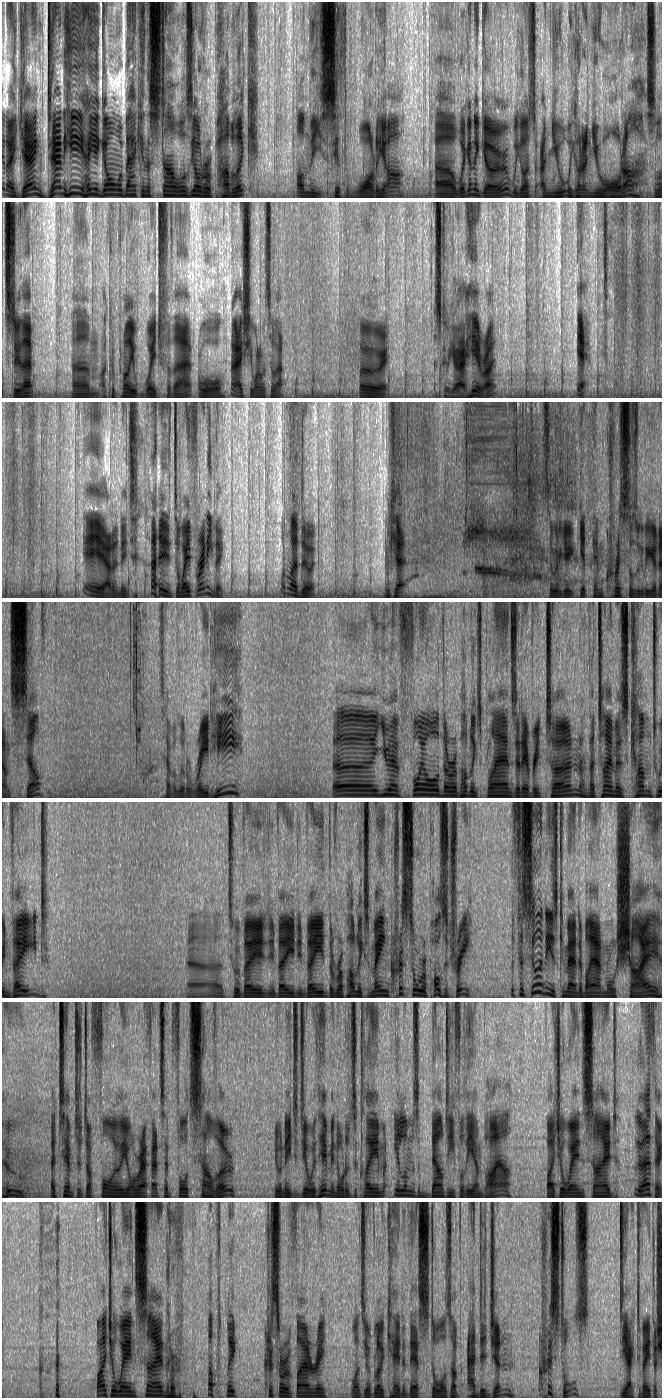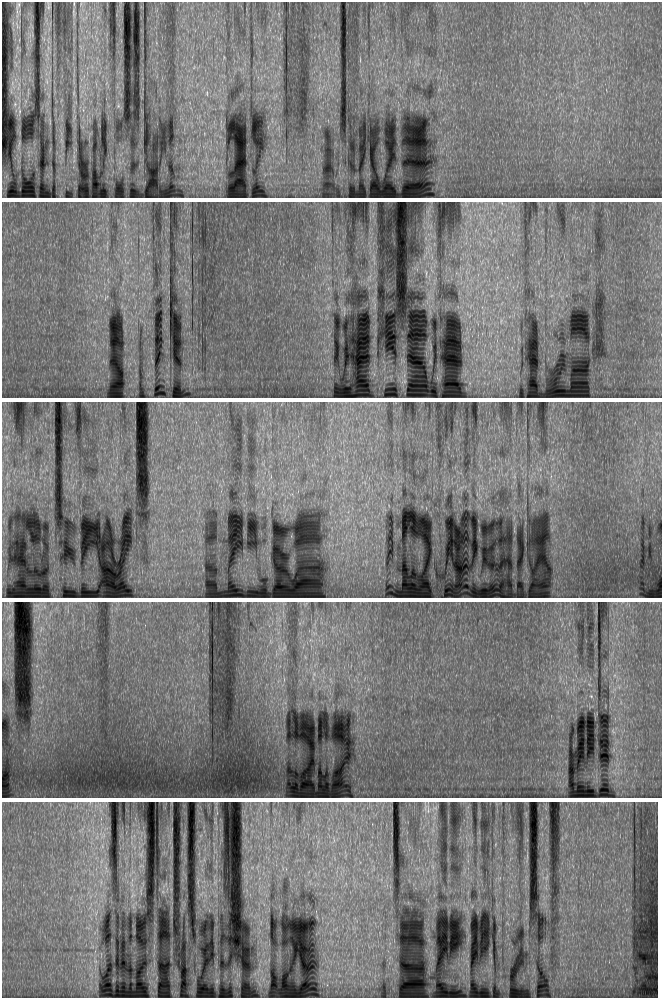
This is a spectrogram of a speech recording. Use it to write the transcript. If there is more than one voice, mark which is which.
Speaker 1: G'day gang, Dan here, how you going? We're back in the Star Wars The Old Republic on the Sith Warrior. Uh, we're gonna go, we got a new, we got a new order, so let's do that. Um, I could probably wait for that, or, no actually, what am I talking about? Wait, wait, wait. It's gonna go out here, right? Yeah. Yeah, yeah, I don't need to, I don't need to wait for anything. What am I doing? Okay. So we're gonna go get them crystals. We're gonna go down south. Let's have a little read here. Uh, you have foiled the Republic's plans at every turn. The time has come to invade. Uh, to evade, invade, invade the Republic's main crystal repository. The facility is commanded by Admiral Shai, who attempted to foil your efforts at Fort Salvo. You will need to deal with him in order to claim Ilum's bounty for the Empire. Fight your way inside. Look at that thing. Fight your way inside the Republic Crystal Refinery once you have located their stores of Adegan crystals. Deactivate the shield doors and defeat the Republic forces guarding them. Gladly. Alright, we're just going to make our way there. Now, I'm thinking... I think we had Pierce out, we've had We've had Broonmark. We've had a little 2V R8. Uh, maybe we'll go, uh, maybe Malavai Quinn. I don't think we've ever had that guy out. Maybe once. Malavai, Malavai. I mean, he did... It wasn't in the most uh, trustworthy position not long ago. But uh, maybe, maybe he can prove himself. Right,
